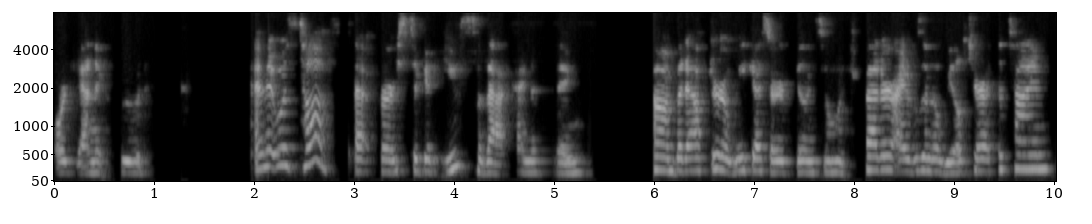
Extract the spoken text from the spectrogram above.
organic food. And it was tough at first to get used to that kind of thing. Um, but after a week, I started feeling so much better. I was in a wheelchair at the time.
